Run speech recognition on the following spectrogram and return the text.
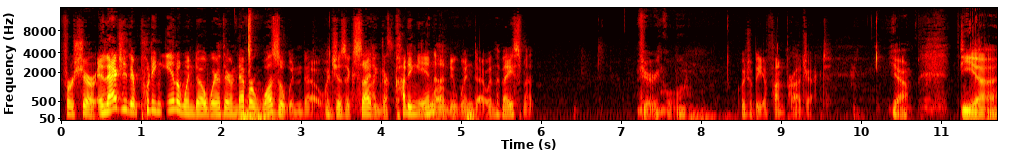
for sure. And actually, they're putting in a window where there never was a window, which is exciting. They're cutting in a new window in the basement, Very cool. which will be a fun project. Yeah. The uh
